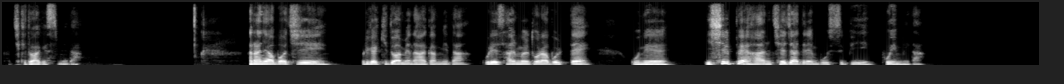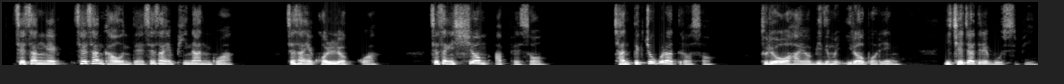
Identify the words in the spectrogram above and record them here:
같이 기도하겠습니다. 하나님 아버지, 우리가 기도하며 나아갑니다. 우리의 삶을 돌아볼 때 오늘 이 실패한 제자들의 모습이 보입니다. 세상의, 세상 가운데 세상의 비난과 세상의 권력과 세상의 시험 앞에서 잔뜩 쪼그라들어서 두려워하여 믿음을 잃어버린 이 제자들의 모습이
